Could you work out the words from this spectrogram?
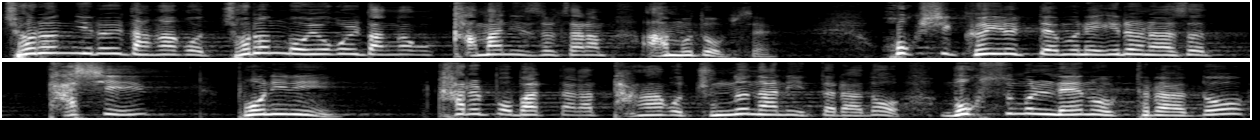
저런 일을 당하고 저런 모욕을 당하고 가만히 있을 사람 아무도 없어요. 혹시 그 일 때문에 일어나서 다시 본인이 칼을 뽑았다가 당하고 죽는 한이 있더라도 목숨을 내놓더라도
